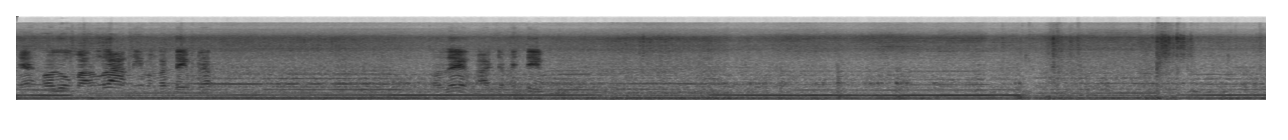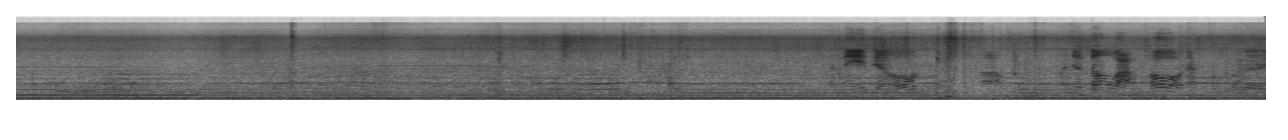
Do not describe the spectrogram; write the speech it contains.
เนี่ยพ อลงมาข้างล่างนี่มันก็เต็มแล้ว ตอนแรกอาจจะไม่เต็ม อันนี้เดี๋ยวอ่ามันจะต้องวางท่อนะผมก็เลย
